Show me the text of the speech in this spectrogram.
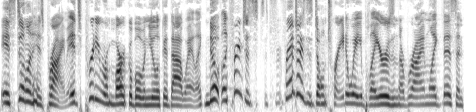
is still in his prime. It's pretty remarkable when you look at that way. Like, no, like franchises, franchises don't trade away players in their prime like this, and,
